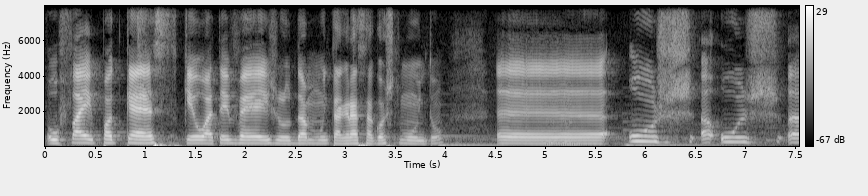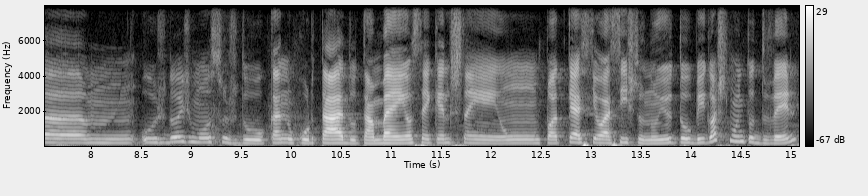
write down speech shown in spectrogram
o Fly Podcast, que eu até vejo, dá muita graça, gosto muito. Uh, os, os, um, os dois moços do Cano Cortado também, eu sei que eles têm um podcast que eu assisto no YouTube e gosto muito de ver.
